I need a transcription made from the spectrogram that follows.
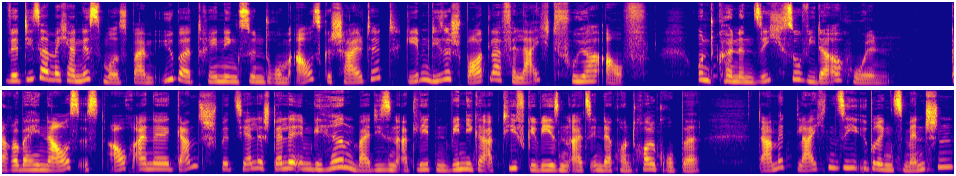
Wird dieser Mechanismus beim Übertrainingssyndrom ausgeschaltet, geben diese Sportler vielleicht früher auf und können sich so wieder erholen. Darüber hinaus ist auch eine ganz spezielle Stelle im Gehirn bei diesen Athleten weniger aktiv gewesen als in der Kontrollgruppe. Damit gleichen sie übrigens Menschen,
